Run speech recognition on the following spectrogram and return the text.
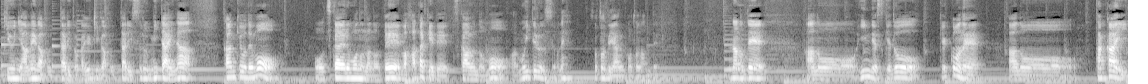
う急に雨が降ったりとか雪が降ったりするみたいな環境でも使えるものなので、まあ、畑で使うのも向いてるんですよね外でやることなんで。なのであのいいんですけど結構ねあの高い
